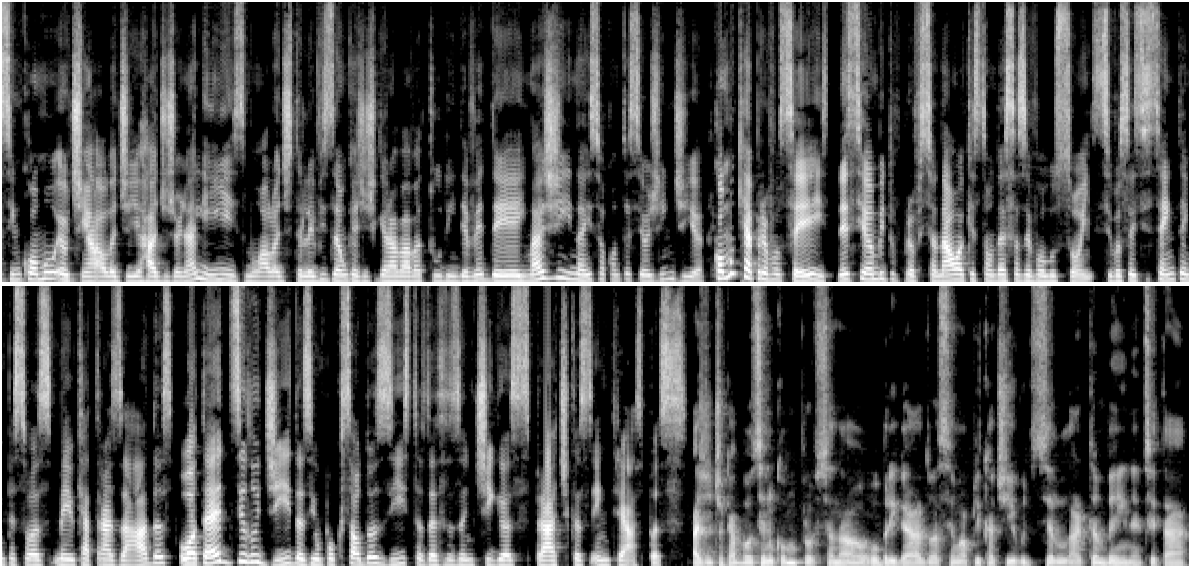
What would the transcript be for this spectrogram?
Assim como eu tinha aula de radiojornalismo, aula de televisão, que a gente gravava tudo em DVD. Imagina isso acontecer hoje em dia. Como que é para vocês, nesse âmbito profissional, a questão dessas evoluções? Se vocês se sentem pessoas meio que atrasadas ou até desiludidas e um pouco saudosistas dessas antigas práticas, entre aspas. A gente acabou sendo, como profissional, obrigado a ser um aplicativo de celular também, né? Você tá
